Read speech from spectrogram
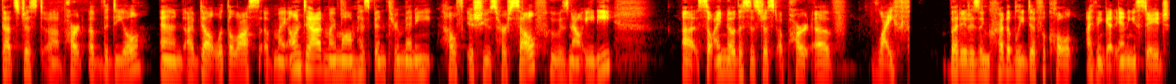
that's just uh, part of the deal. And I've dealt with the loss of my own dad. My mom has been through many health issues herself, who is now 80. Uh, so I know this is just a part of life, but it is incredibly difficult, I think, at any stage,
